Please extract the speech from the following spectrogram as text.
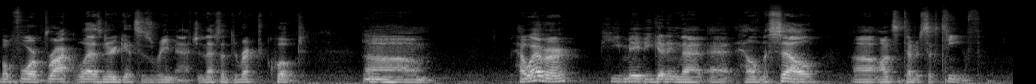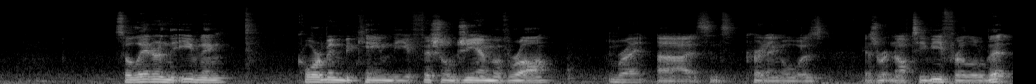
before Brock Lesnar gets his rematch, and that's a direct quote. Um, however, he may be getting that at Hell in a Cell uh, on September sixteenth. So later in the evening, Corbin became the official GM of Raw. Right. uh, since Kurt Angle was I guess written off TV for a little bit.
